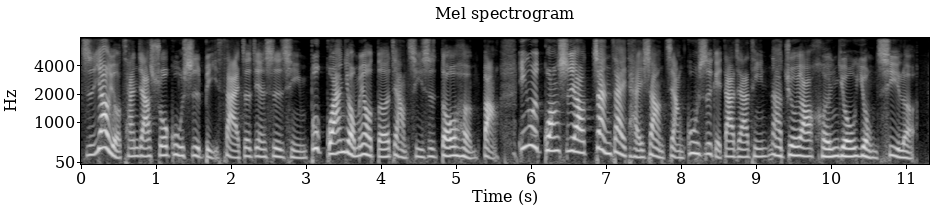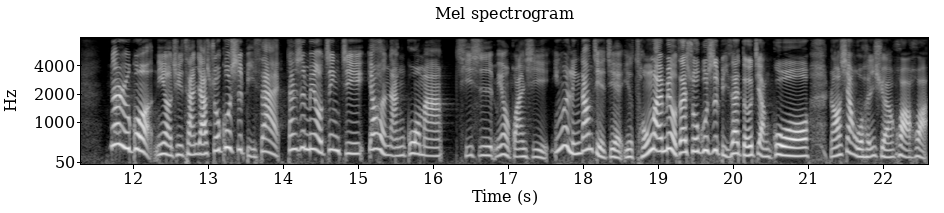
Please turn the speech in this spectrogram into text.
只要有参加说故事比赛这件事情，不管有没有得奖，其实都很棒，因为光是要站在台上讲故事给大家听，那就要很有勇气了。那如果你有去参加说故事比赛，但是没有晋级，要很难过吗？其实没有关系，因为铃铛姐姐也从来没有在说故事比赛得奖过哦。然后像我很喜欢画画，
